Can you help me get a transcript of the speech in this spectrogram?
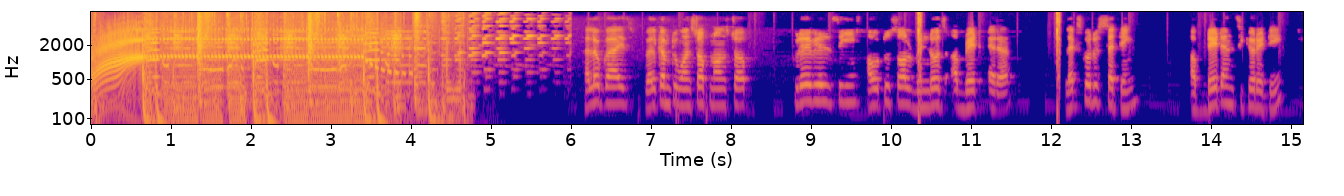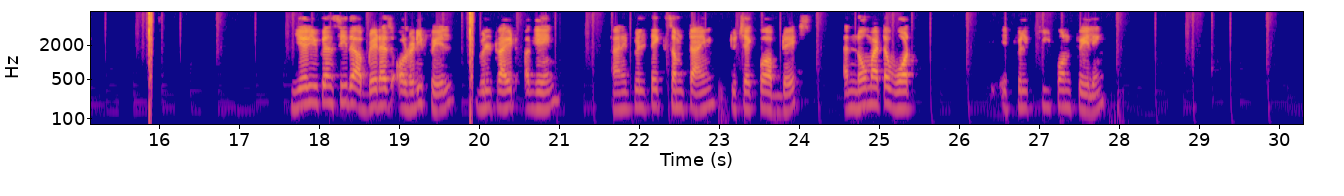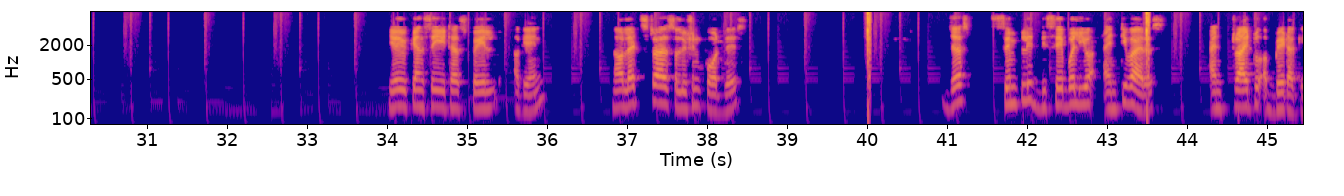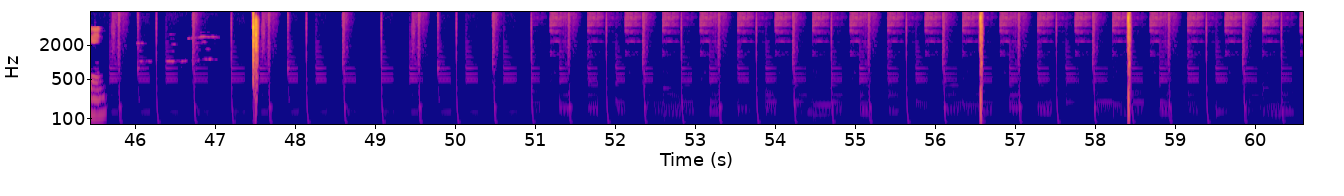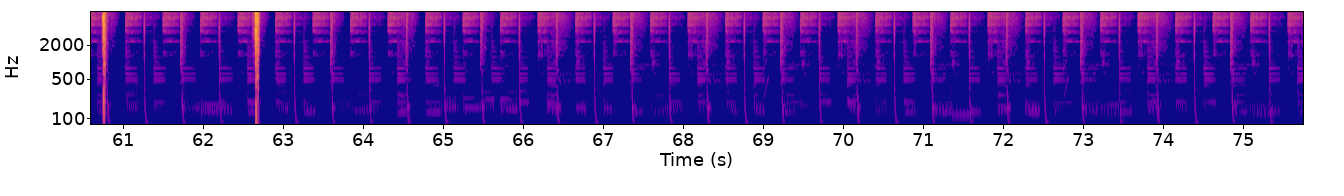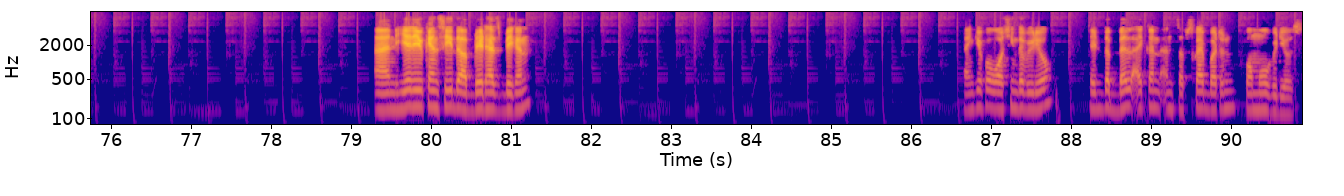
Hello guys, welcome to One Stop Non-Stop. Today we will see how to solve Windows update error. Let's go to setting, update and security. Here you can see the update has already failed. We'll try it again and it will take some time to check for updates and no matter what it will keep on failing here you can see it has failed again. Now let's try a solution for this. Just simply disable your antivirus and try to update again and here you can see the update has begun. Thank you for watching the video. Hit the bell icon and subscribe button for more videos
